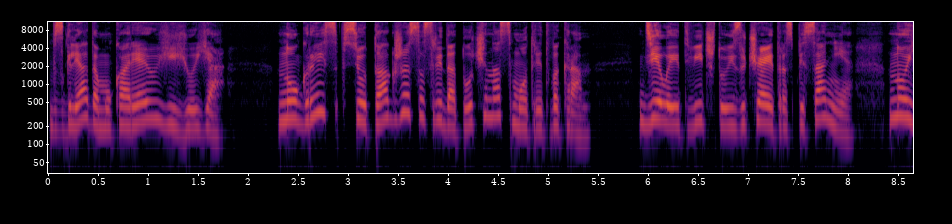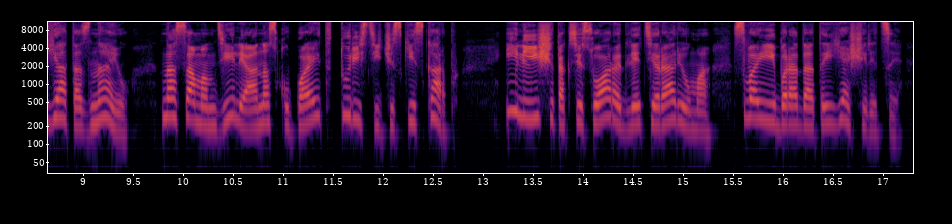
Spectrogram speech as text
Взглядом укоряю ее я. Но Грейс все так же сосредоточенно смотрит в экран. Делает вид, что изучает расписание, но я-то знаю, на самом деле она скупает туристический скарб или ищет аксессуары для террариума своей бородатой ящерицы –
